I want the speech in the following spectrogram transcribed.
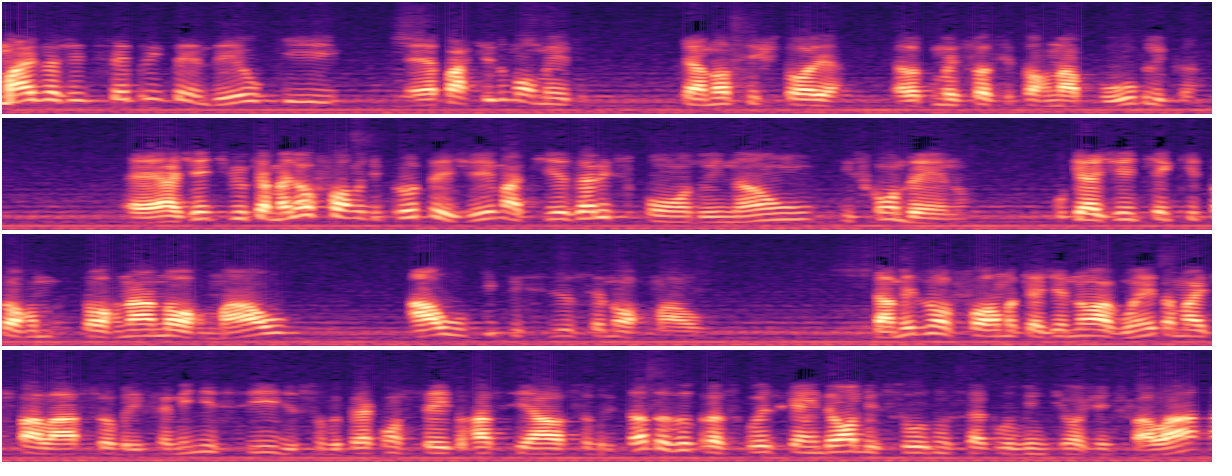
Mas a gente sempre entendeu que é, a partir do momento que a nossa história ela começou a se tornar pública, é, a gente viu que a melhor forma de proteger Matias era expondo e não escondendo. Porque a gente tinha que tor tornar normal algo que precisa ser normal. Da mesma forma que a gente não aguenta mais falar sobre feminicídio, sobre preconceito racial, sobre tantas outras coisas que ainda é um absurdo no século XXI a gente falar,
